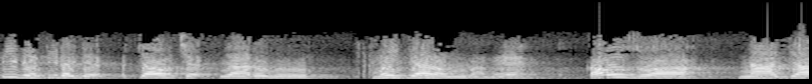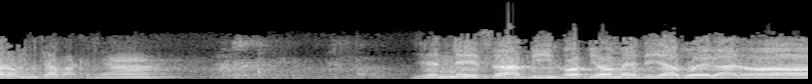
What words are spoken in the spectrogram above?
ပြီးပင်ပြီးလိုက်တဲ့အကြောင်းအချက်အရာတို့ကိုမိတ်ကြားတော်မူပါမယ်။ကောင်းစွာနာကြားတော်မူကြပါခင်ဗျာ။ယနေ့စပြီးဟောပြောမဲ့တရားပွဲကတော့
